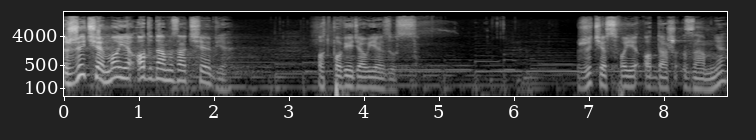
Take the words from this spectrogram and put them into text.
Życie moje oddam za Ciebie, odpowiedział Jezus. Życie swoje oddasz za mnie?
